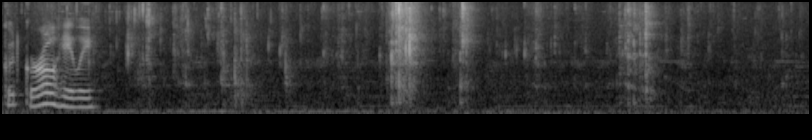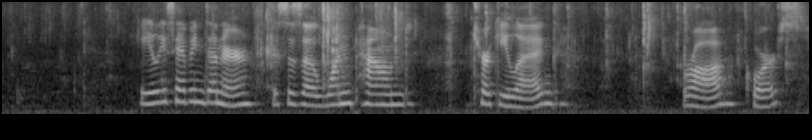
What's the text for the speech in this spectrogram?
Good girl, Hailey. Hailey's having dinner. This is a one pound turkey leg. Raw, of course.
